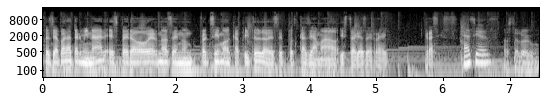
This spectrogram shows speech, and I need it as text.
pues ya para terminar, espero vernos en un próximo capítulo de este podcast llamado Historias de Rey. Gracias. Gracias. Hasta luego.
